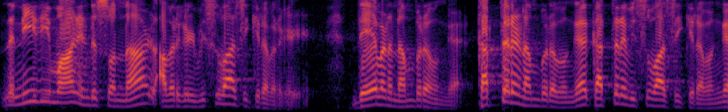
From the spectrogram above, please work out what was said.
இந்த நீதிமான் என்று சொன்னால் அவர்கள் விசுவாசிக்கிறவர்கள். தேவனை நம்புகிறவங்க கத்தரை நம்புகிறவங்க கத்தரை விசுவாசிக்கிறவங்க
